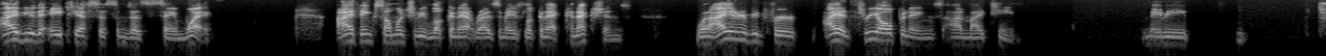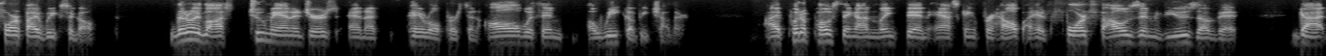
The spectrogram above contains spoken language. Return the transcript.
I view the ATS systems as the same way. I think someone should be looking at resumes, looking at connections. When I interviewed for, I had three openings on my team, maybe four or five weeks ago. Literally lost two managers and a payroll person all within a week of each other. I put a posting on LinkedIn asking for help. I had 4,000 views of it, got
